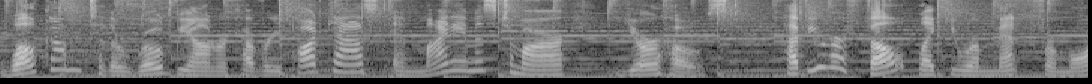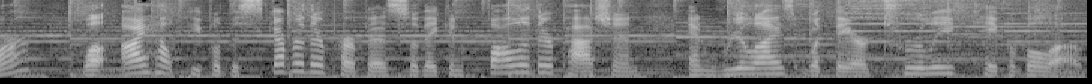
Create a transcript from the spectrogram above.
Welcome to the Road Beyond Recovery podcast, and my name is Tamar, your host. Have you ever felt like you were meant for more? Well, I help people discover their purpose so they can follow their passion and realize what they are truly capable of.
